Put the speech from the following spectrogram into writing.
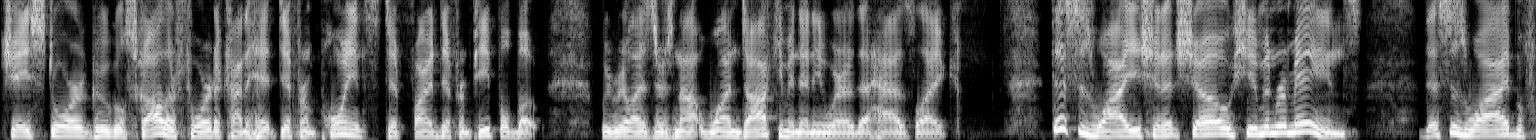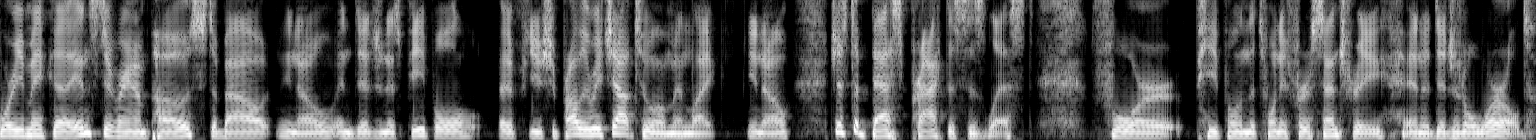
JSTOR, Google Scholar for to kind of hit different points to find different people. But we realize there's not one document anywhere that has like this is why you shouldn't show human remains this is why before you make an Instagram post about, you know, indigenous people, if you should probably reach out to them and like, you know, just a best practices list for people in the 21st century in a digital world.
